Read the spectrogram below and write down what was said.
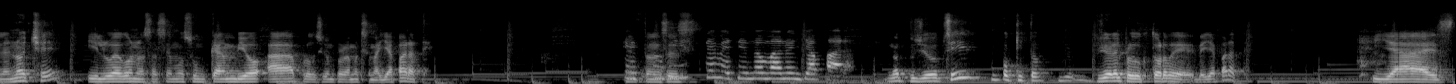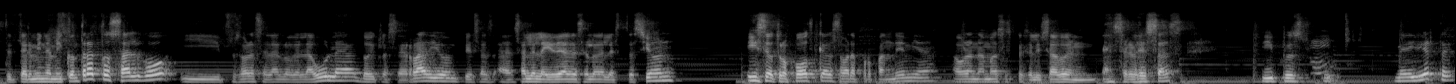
la noche y luego nos hacemos un cambio a producir un programa que se llama Ya Párate. Entonces... metiendo mano en Ya Párate. No, pues yo sí, un poquito. Yo, era el productor de, de Ya Párate y ya este, termina mi contrato, salgo y pues ahora se da lo de la ULA, doy clase de radio, empieza, sale la idea de hacerlo de la estación. Hice otro podcast ahora por pandemia, ahora nada más especializado en, cervezas y pues me divierte,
